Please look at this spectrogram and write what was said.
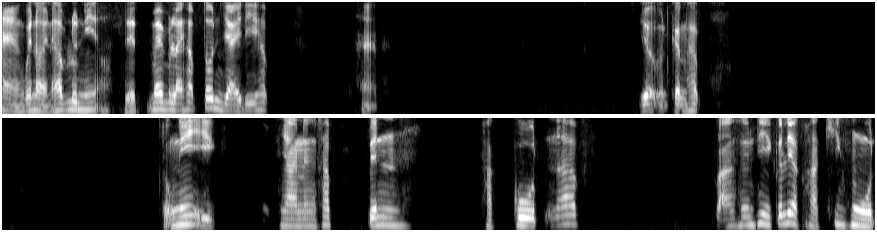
ห่างไปหน่อยนะครับ รุ่นนี้เด็ดไม่เป็นไรครับต้นใหญ่ดีครับฮะเยอะเหมือนกันครับ ตรงนี้อีกอย่างหนึ่งครับ เป็นผักกูดนะครับบางพื้นที่ก็เรียกผักขี้หูด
